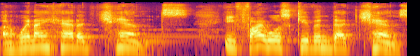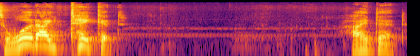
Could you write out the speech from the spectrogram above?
And when I had a chance, if I was given that chance, would I take it? I did.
